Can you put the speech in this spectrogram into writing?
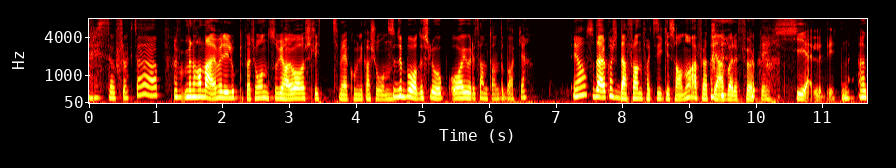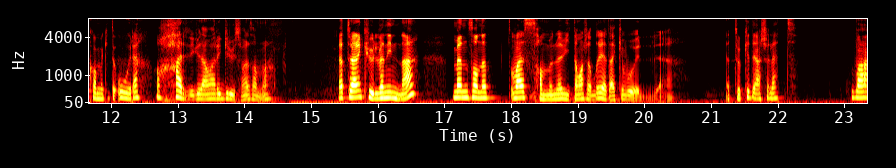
That is so fucked up. Men han er jo en veldig lukket person, så vi har jo slitt med kommunikasjonen. Så du både slo opp og gjorde samtalen tilbake? Ja, så det er jo kanskje derfor han faktisk ikke sa noe, er for at jeg bare følte hele driten. Han kom ikke til orde. Å herregud, jeg må være grusom å være sammen med. Jeg tror jeg er en kul venninne, men sånn at å være sammen med Vita Marcello vet jeg ikke hvor eh, Jeg tror ikke det er så lett. Hva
